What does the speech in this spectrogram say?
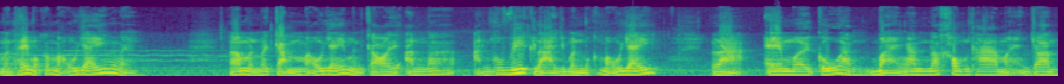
mình thấy một cái mẫu giấy mấy bạn. Đó, mình mới cầm mẫu giấy mình coi thì anh nó anh có viết lại cho mình một cái mẫu giấy là, em ơi, cứu anh, bạn anh nó không tha mạng cho anh.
